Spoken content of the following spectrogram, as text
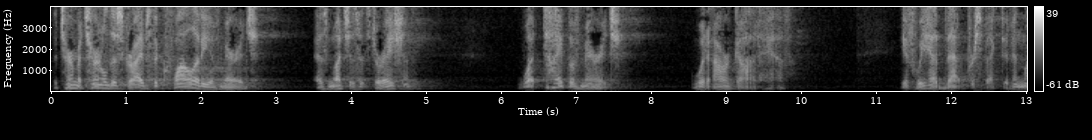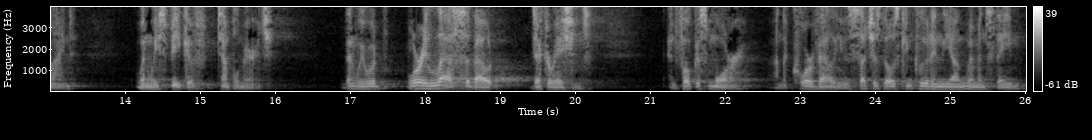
The term eternal describes the quality of marriage as much as its duration. What type of marriage would our God have? If we had that perspective in mind when we speak of temple marriage, then we would worry less about decorations and focus more on the core values, such as those concluding the young women's theme.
